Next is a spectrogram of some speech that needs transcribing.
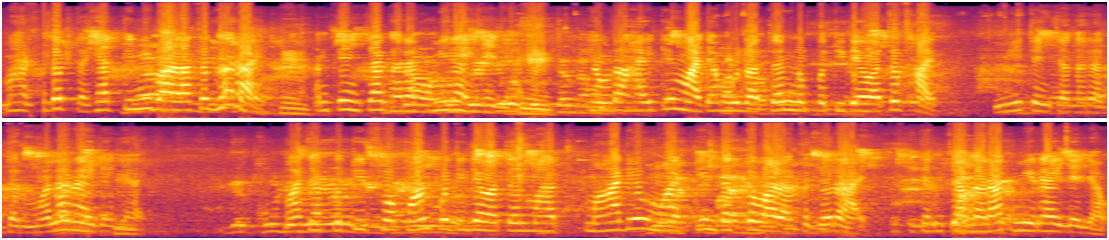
महाराज दत्त ह्या तिन्ही बाळाचं घर आहे. आणि त्यांच्या घरात मी राहिलेले आहे. एवढं आहे ते माझ्या मुलाचं न पतिदेवाचंच आहे. मी त्यांच्या घरात धर्माला राहिलेले आहे. माझ्या पती सोपान पती देवाचं महा महादेव महातीन दत्तवाळाचं घर आहे. त्यांच्या घरात मी राहिलेले आहो.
